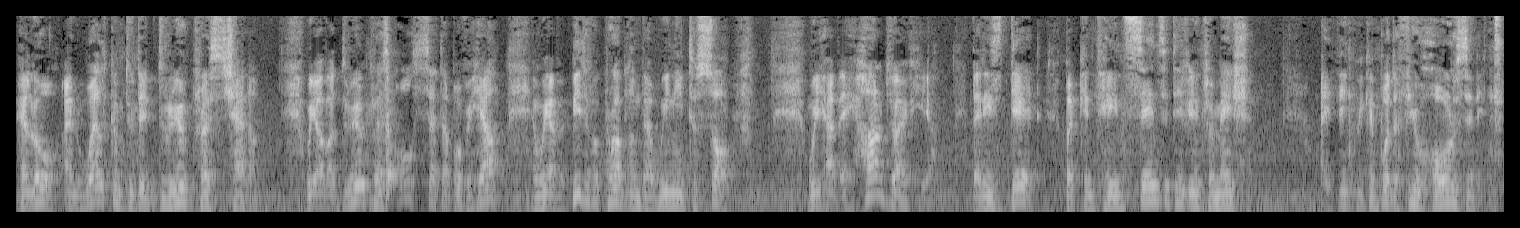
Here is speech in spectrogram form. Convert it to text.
Hello and welcome to the drill press channel. We have a drill press all set up over here and we have a bit of a problem that we need to solve. We have a hard drive here that is dead but contains sensitive information. I think we can put a few holes in it.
